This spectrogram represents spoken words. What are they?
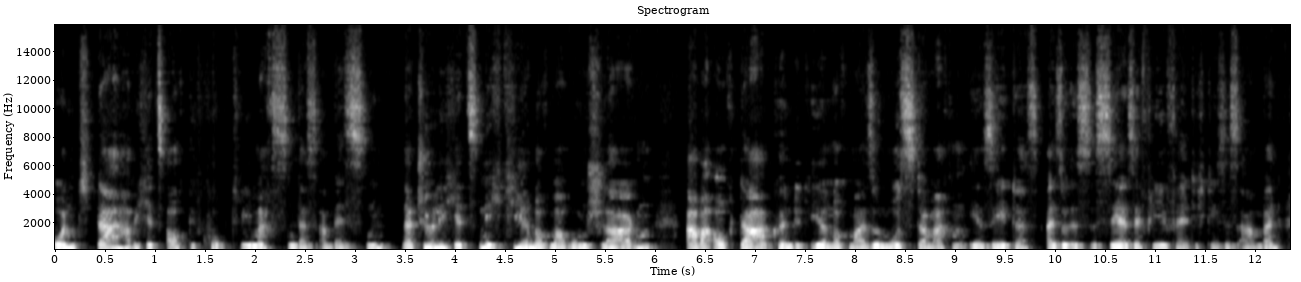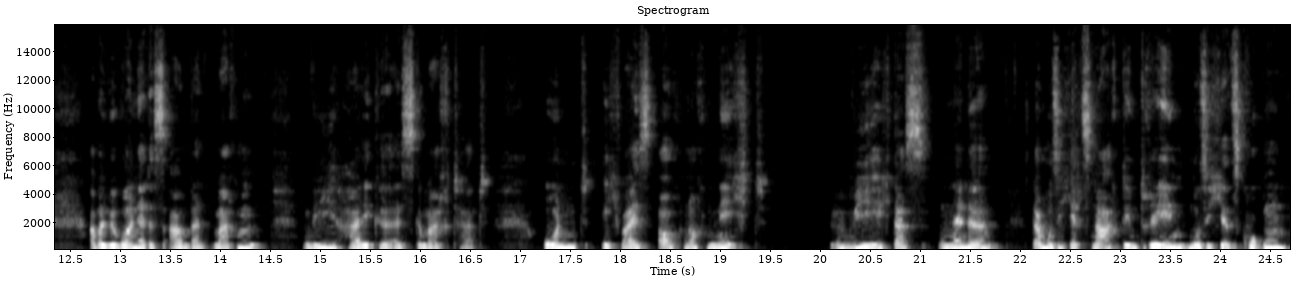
Und da habe ich jetzt auch geguckt, wie machst du das am besten? Natürlich jetzt nicht hier nochmal rumschlagen, aber auch da könntet ihr nochmal so ein Muster machen. Ihr seht das. Also es ist sehr, sehr vielfältig, dieses Armband. Aber wir wollen ja das Armband machen, wie Heike es gemacht hat. Und ich weiß auch noch nicht, wie ich das nenne. Da muss ich jetzt nach dem Drehen, muss ich jetzt gucken,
